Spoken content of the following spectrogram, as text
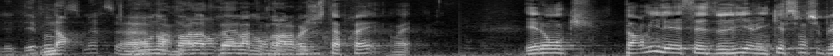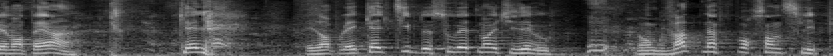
Les DevOps Non. mercenaires. On en enfin, parle non, après, On, va- on en on parle parlera après. juste après. Ouais. Et donc, parmi les SS2I, il y avait une question supplémentaire. Quel, les employés, quel type de sous-vêtements utilisez-vous? Donc 29% de slip,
